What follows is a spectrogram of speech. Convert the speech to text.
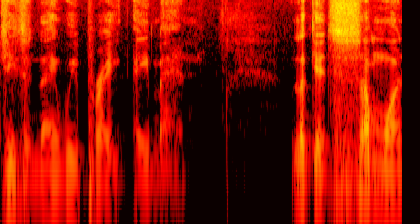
Jesus' name we pray, amen. Look at someone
